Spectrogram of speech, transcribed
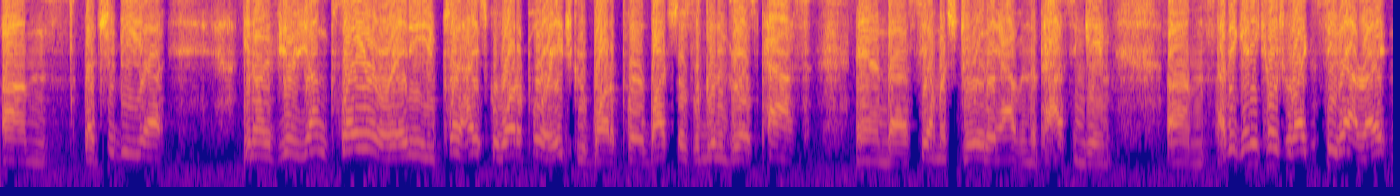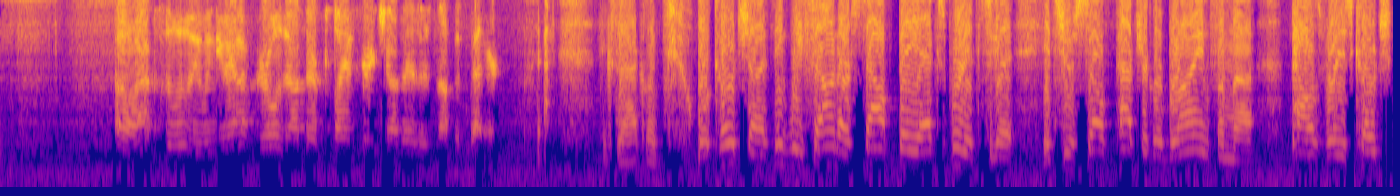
um, that should be. Uh, you know, if you're a young player or any you play high school water polo or age group water polo, watch those Laguna girls pass and uh, see how much joy they have in the passing game. Um, I think any coach would like to see that, right? Oh, absolutely. When you have girls out there playing for each other, there's nothing better. Exactly. Well, Coach, I think we found our South Bay expert. It's uh, it's yourself, Patrick O'Brien from uh, Palos Verdes. Coach,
